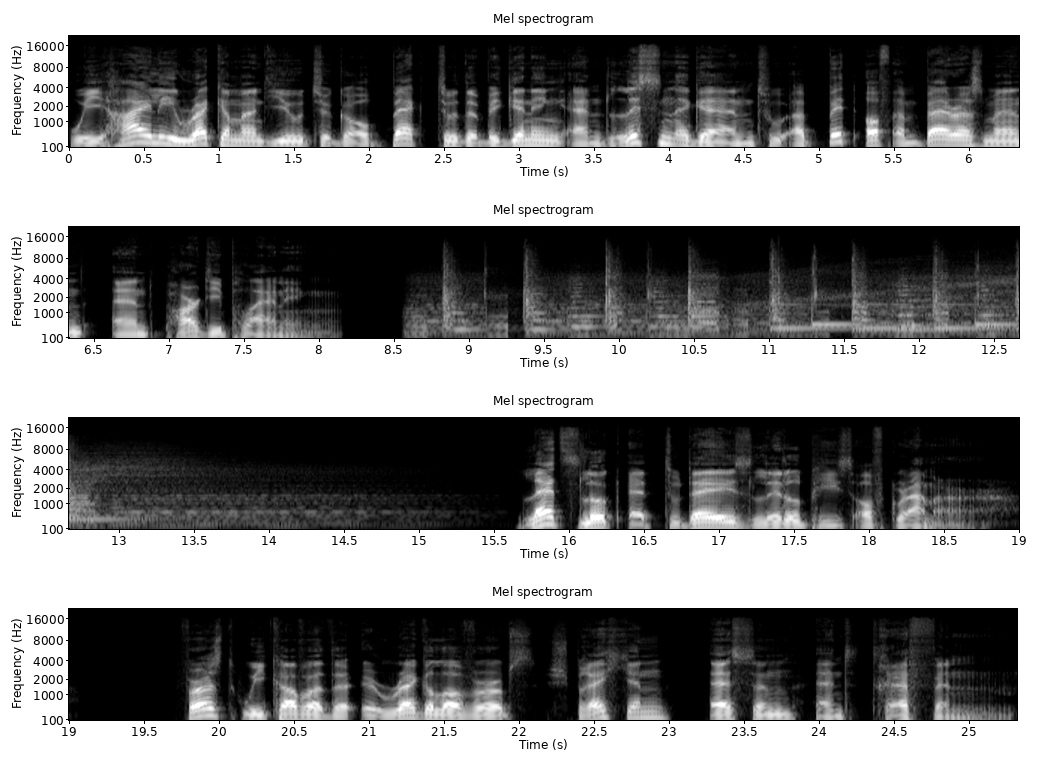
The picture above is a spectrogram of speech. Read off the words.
We highly recommend you to go back to the beginning and listen again to a bit of embarrassment and party planning. Let's look at today's little piece of grammar. First, we cover the irregular verbs sprechen, essen, and treffen.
